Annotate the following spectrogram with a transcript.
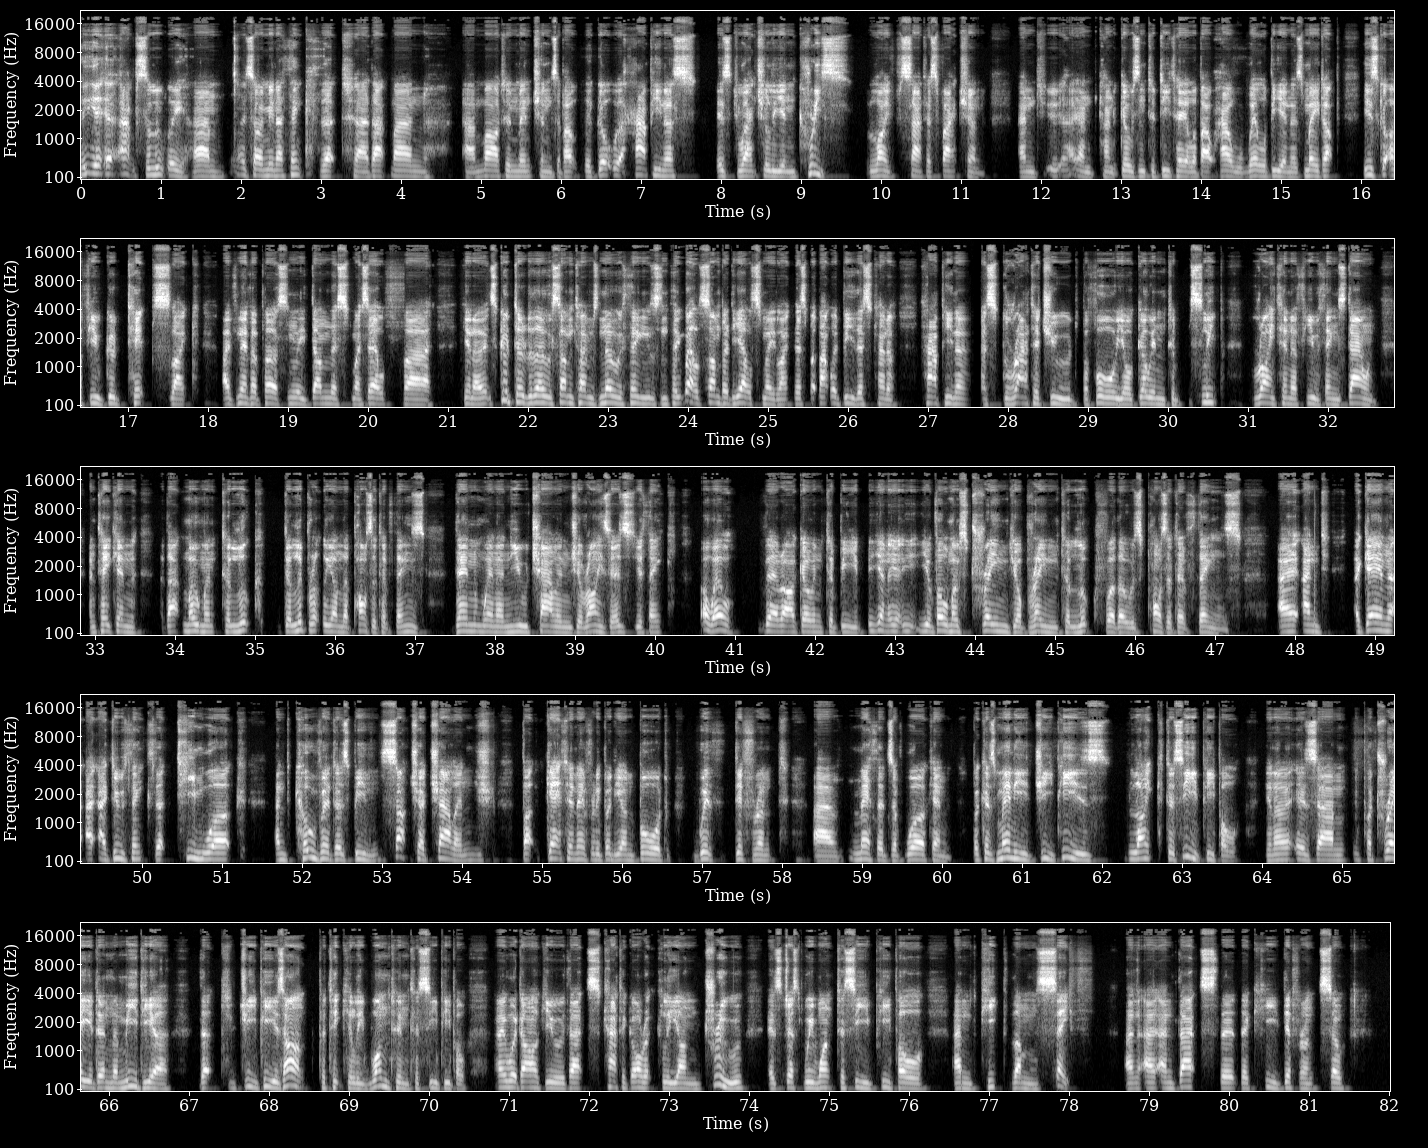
Yeah, absolutely. Um, so I mean, I think that uh, that man uh, Martin mentions about the goal happiness is to actually increase life satisfaction and and kind of goes into detail about how well-being is made up. He's got a few good tips, like I've never personally done this myself. Uh, you know, it's good to though sometimes know things and think, well, somebody else may like this, but that would be this kind of happiness, gratitude before you're going to sleep, writing a few things down and taking that moment to look deliberately on the positive things. Then, when a new challenge arises, you think, oh, well, there are going to be, you know, you've almost trained your brain to look for those positive things. Uh, and again, I, I do think that teamwork and COVID has been such a challenge, but getting everybody on board with different uh, methods of working, because many GPs like to see people, you know, is um, portrayed in the media that GPs aren't particularly wanting to see people. I would argue that's categorically untrue. It's just we want to see people and keep them safe. And, and that's the, the key difference. So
